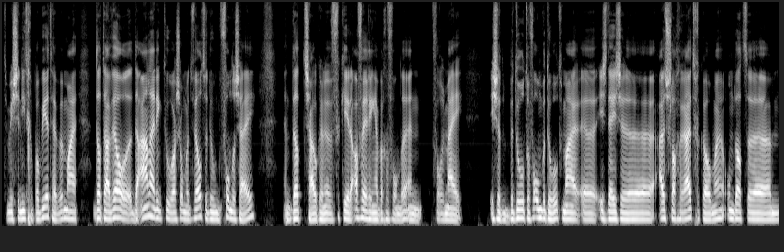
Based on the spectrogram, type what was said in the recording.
tenminste niet geprobeerd hebben, maar dat daar wel de aanleiding toe was om het wel te doen, vonden zij. En dat zou ik een verkeerde afweging hebben gevonden. En volgens mij is het bedoeld of onbedoeld, maar eh, is deze uitslag eruit gekomen omdat ehm,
